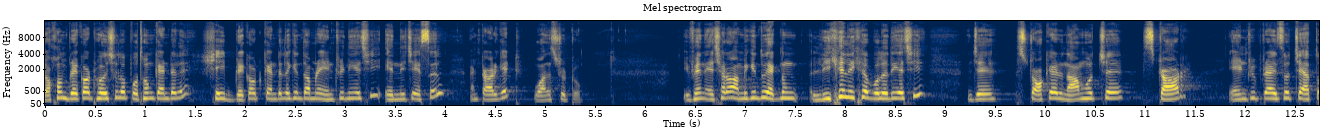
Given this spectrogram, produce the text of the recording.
যখন ব্রেকআউট হয়েছিল প্রথম ক্যান্ডেলে সেই ব্রেকআউট ক্যান্ডেলে কিন্তু আমরা এন্ট্রি নিয়েছি, এর নিচে SL and target one to two even এছাড়াও আমি কিন্তু একদম লিখে লিখে বলে দিয়েছি যে স্টকের নাম হচ্ছে স্টার এন্ট্রি প্রাইস হচ্ছে এত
